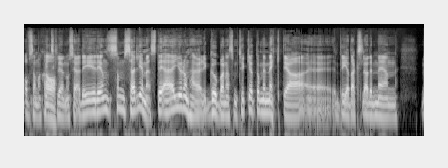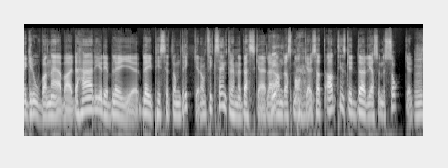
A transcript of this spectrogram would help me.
av samma skit Ja. skulle jag nog säga. Det är den som säljer mest. Det är ju de här gubbarna som tycker att de är mäktiga, eh, bredaxlade män med grova nävar. Det här är ju det blöj, blöjpisset de dricker. De fixar inte det här med beska eller Det- andra smaker. Så att allting ska ju döljas under socker. Mm.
